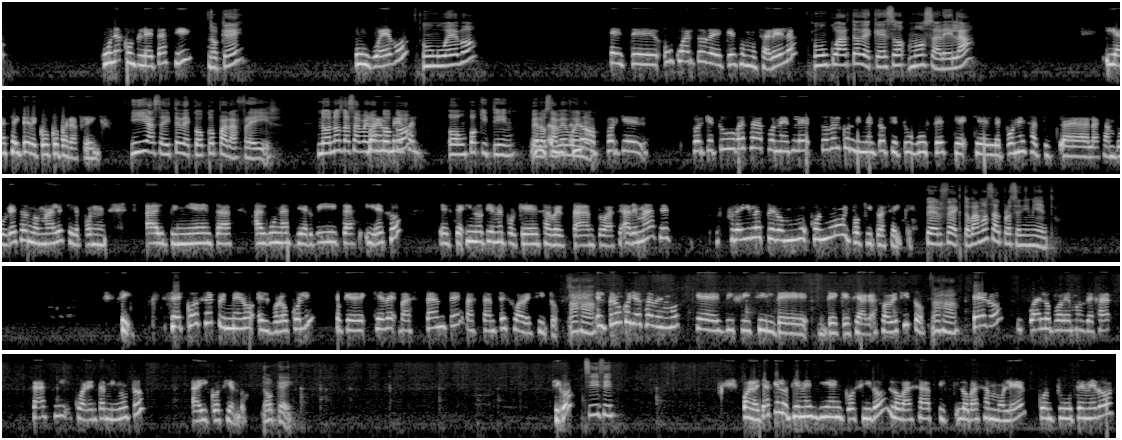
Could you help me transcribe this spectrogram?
una completa, sí, Ok. un huevo, Un huevo. este, un cuarto de queso mozzarella Un cuarto de queso mozzarella. y aceite de coco para freír. Y aceite de coco para freír. ¿No nos vas a ver a Bueno, me coco? O un poquitín, pero No, sabe bueno. No, porque porque tú vas a ponerle todo el condimento que tú gustes, que, que le pones a, tu, a las hamburguesas normales, que le ponen sal, pimienta, algunas hierbitas y eso, este y no tiene por qué saber tanto. Además es freírlas, pero mu- con muy poquito aceite. Perfecto, vamos al procedimiento. Sí, se cose primero el brócoli, porque quede bastante, bastante suavecito. Ajá. El tronco ya sabemos que es difícil de, de que se haga suavecito, Ajá. pero igual lo podemos dejar casi 40 minutos ahí cociendo. Ok. ¿Sigo? Sí, sí. Bueno, ya que lo tienes bien cocido, lo vas a lo vas a moler con tu tenedor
